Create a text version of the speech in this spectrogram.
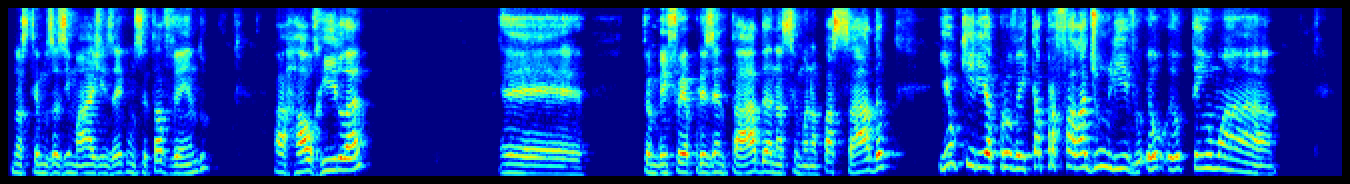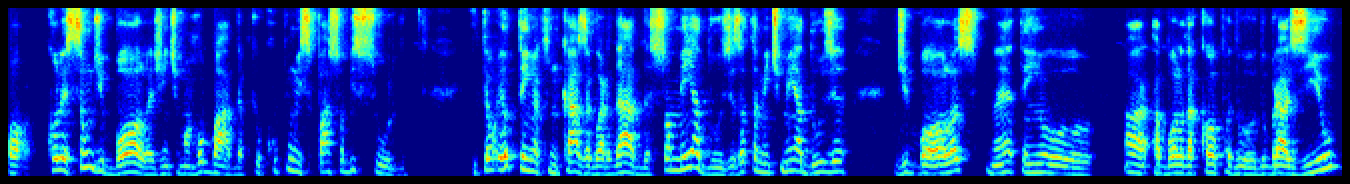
Nós temos as imagens aí, como você está vendo a Hal Hila é, também foi apresentada na semana passada. E eu queria aproveitar para falar de um livro. Eu, eu tenho uma ó, coleção de bola, gente, uma roubada, porque ocupa um espaço absurdo. Então, eu tenho aqui em casa guardada só meia dúzia, exatamente meia dúzia de bolas. Né? Tenho a, a bola da Copa do, do Brasil,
